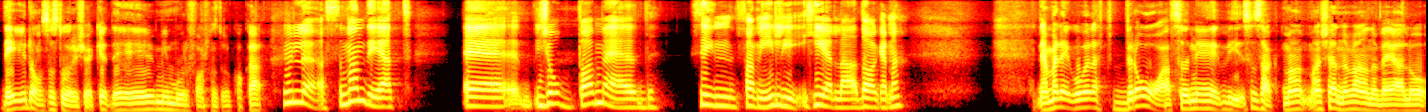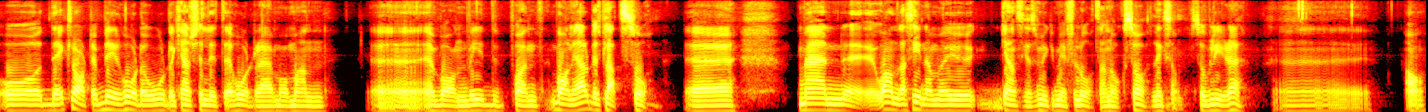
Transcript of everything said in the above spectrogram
det är ju de som står i köket. Det är min mor och far som står och kockar. Hur löser man det att eh, jobba med sin familj hela dagarna? Nej men det går rätt bra. Alltså, ni, som sagt, man, man känner varandra väl och, och det är klart det blir hårda ord och kanske lite hårdare än vad man är van vid på en vanlig arbetsplats. Så. Eh, men eh, å andra sidan är man ju ganska så mycket mer förlåtande också. Liksom. Så blir det. Eh, ja.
